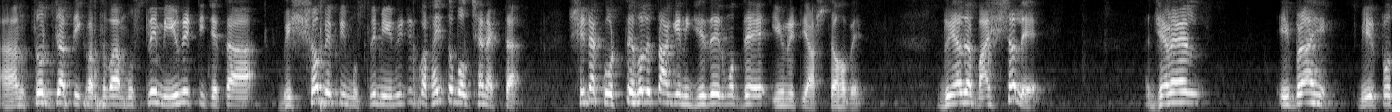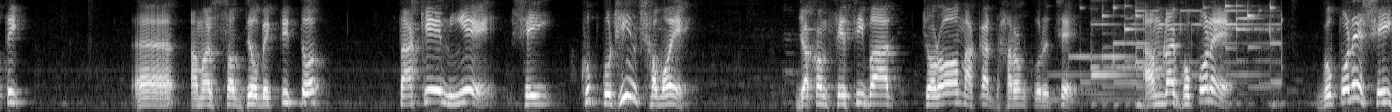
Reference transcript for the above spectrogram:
আন্তর্জাতিক অথবা মুসলিম ইউনিটি যেটা, বিশ্বব্যাপী মুসলিম ইউনিটির কথাই তো বলছেন একটা, সেটা করতে হলে তো আগে নিজেদের মধ্যে ইউনিটি আসতে হবে। দুই হাজার বাইশ সালে জেনারেল ইব্রাহিম, বীর প্রতীক আমার শ্রদ্ধেয় ব্যক্তিত্ব, তাকে নিয়ে সেই খুব কঠিন সময়ে যখন ফেসিবাদ চরম আকার ধারণ করেছে, আমরা গোপনে গোপনে সেই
